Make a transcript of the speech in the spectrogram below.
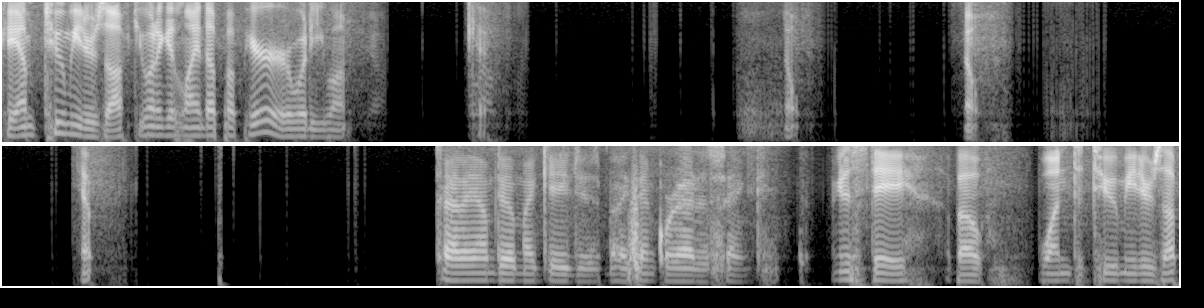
Okay, I'm two meters off. Do you want to get lined up up here, or what do you want? Okay. No. No. Yep. Okay, I'm doing my gauges, but I think we're out of sync. I'm going to stay about one to two meters up.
